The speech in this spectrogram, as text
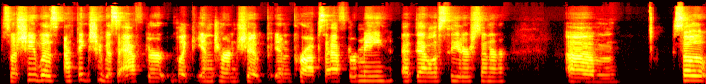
So she was, I think she was after like internship in props after me at Dallas Theater Center. Um, so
